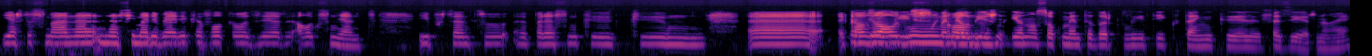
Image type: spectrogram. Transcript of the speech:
E esta semana, na Cimeira Ibérica, voltou a dizer algo semelhante. E, portanto, eh, parece-me que, que uh, causa algum diz, Quando ele diz, eu não sou comentador político, tenho que fazer, não é?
